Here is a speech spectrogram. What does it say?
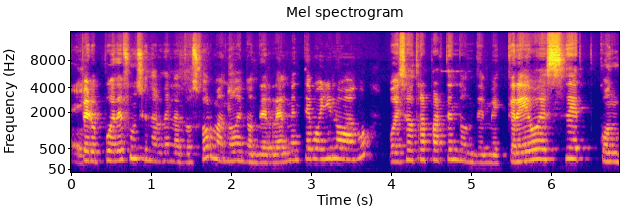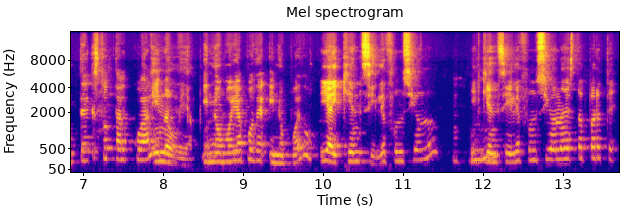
Eh. Pero puede funcionar de las dos formas, ¿no? En donde realmente voy y lo hago, o esa otra parte en donde me creo ese contexto tal cual. Y no voy a poder. Y no voy a poder, y no puedo. Y hay quien sí le funciona, y quien sí le funciona esta parte.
